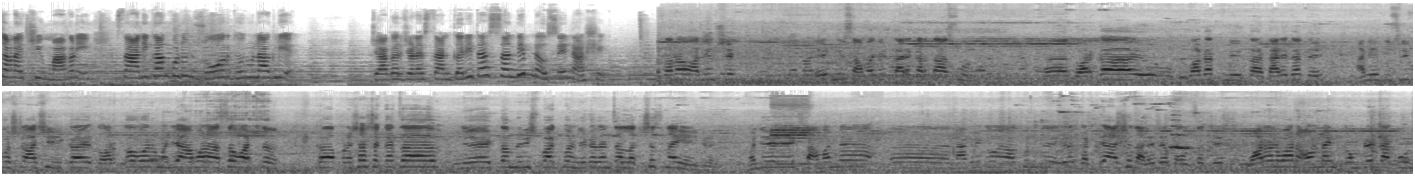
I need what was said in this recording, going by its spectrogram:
करण्याची मागणी स्थानिकांकडून जोर धरू लागली आहे. जागर जनस्थानकरिता संदीप नवसे नाशिक. माझं नाव आलिम शेख. एक मी सामाजिक कार्यकर्ता असून द्वारका विभागात मी कार्यरत आहे. आणि दुसरी गोष्ट अशी का द्वारकावर म्हणजे आम्हाला असं वाटतं का प्रशासकाचा एकदम निष्पाक म्हणजे का त्यांचं लक्षच नाही आहे इकडे? म्हणजे एक सामान्य नागरिक असून गड्डे असे झालेले आहे पावसाचे वारंवार ऑनलाईन कंप्लेंट टाकून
